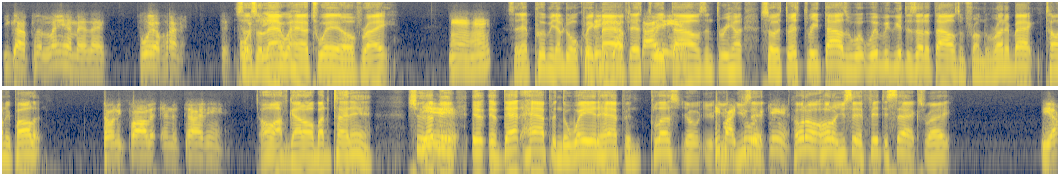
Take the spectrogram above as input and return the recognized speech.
you gotta put Lamb at like twelve hundred. So so Lamb will have 12, right? Mm-hmm. So that put me, I'm doing quick math. That's 3,300. So if there's 3,000, where, where we get this other 1,000 from? The running back, Tony Pollard? Tony Pollard and the tight end. Oh, I forgot all about the tight end. Shoot, I Yeah. mean, if, if that happened the way it happened, plus yo, you, He you- might you do said, it again. Hold on, hold on. You said fifty sacks, right? Yeah.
